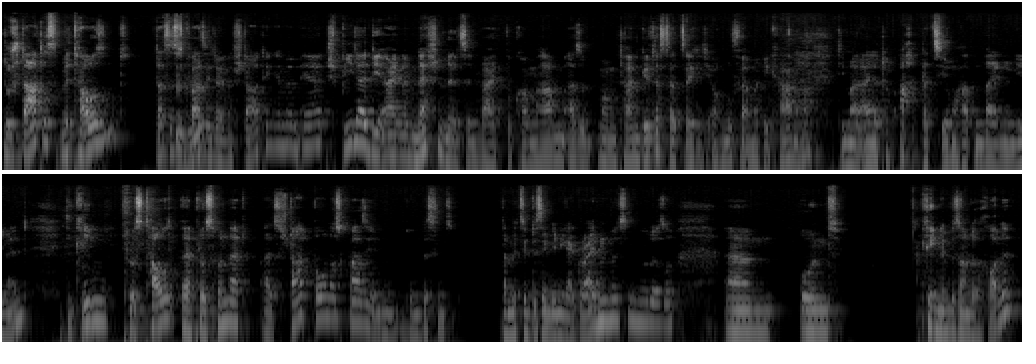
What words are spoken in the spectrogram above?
Du startest mit 1000. Das ist mhm. quasi deine Starting MMR. Spieler, die einen Nationals Invite bekommen haben, also momentan gilt das tatsächlich auch nur für Amerikaner, die mal eine Top 8 Platzierung hatten bei einem Event, die kriegen plus 1000, äh, plus 100 als Startbonus quasi, um so ein bisschen, damit sie ein bisschen weniger grinden müssen oder so. Ähm, und kriegen eine besondere Rolle.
